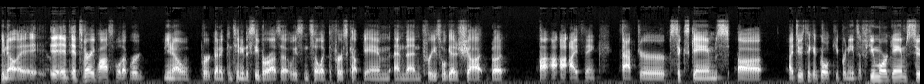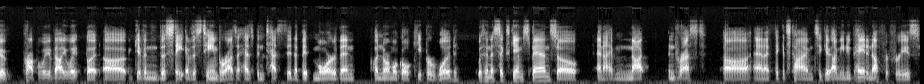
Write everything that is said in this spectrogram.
you know, it, it, it's very possible that we're you know we're going to continue to see Barraza at least until like the first Cup game, and then Freese will get a shot. But I, I, I think after six games, uh, I do think a goalkeeper needs a few more games to properly evaluate. But uh, given the state of this team, Barraza has been tested a bit more than a normal goalkeeper would within a six-game span. So, and I'm not impressed. Uh, and I think it's time to give. I mean, you paid enough for Freese,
